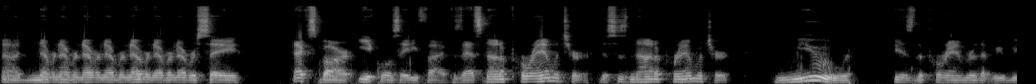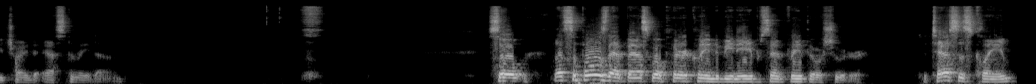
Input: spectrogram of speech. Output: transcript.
uh, never, never, never, never, never, never, never say x bar equals 85, because that's not a parameter. This is not a parameter. Mu is the parameter that we would be trying to estimate on. So let's suppose that basketball player claimed to be an 80% free throw shooter. To test this claim,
